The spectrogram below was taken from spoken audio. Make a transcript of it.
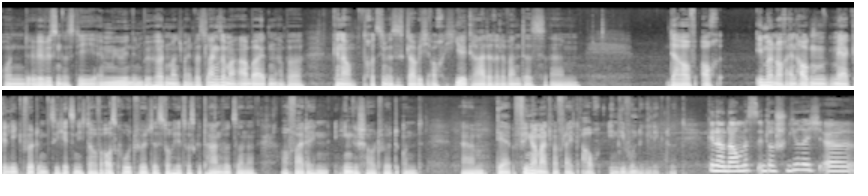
und wir wissen, dass die Mühlen in Behörden manchmal etwas langsamer arbeiten. Aber genau, trotzdem ist es, glaube ich, auch hier gerade relevant, dass ähm, darauf auch immer noch ein Augenmerk gelegt wird und sich jetzt nicht darauf ausgeruht wird, dass doch jetzt was getan wird, sondern auch weiterhin hingeschaut wird und ähm, der Finger manchmal vielleicht auch in die Wunde gelegt wird. Genau, darum ist es eben doch schwierig äh,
